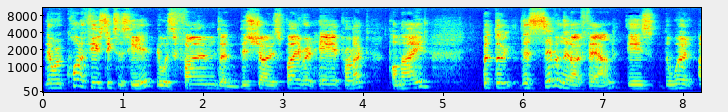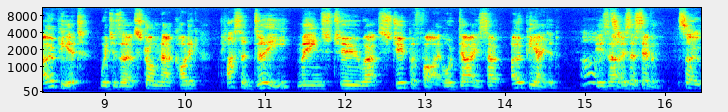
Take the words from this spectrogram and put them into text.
there were quite a few sixes here. There was foamed and this show's favourite hair product, pomade. But the, the seven that I found is the word opiate, which is a strong narcotic, plus a D means to uh, stupefy or daze. So opiated Oh, is, a, so, is a seven. so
